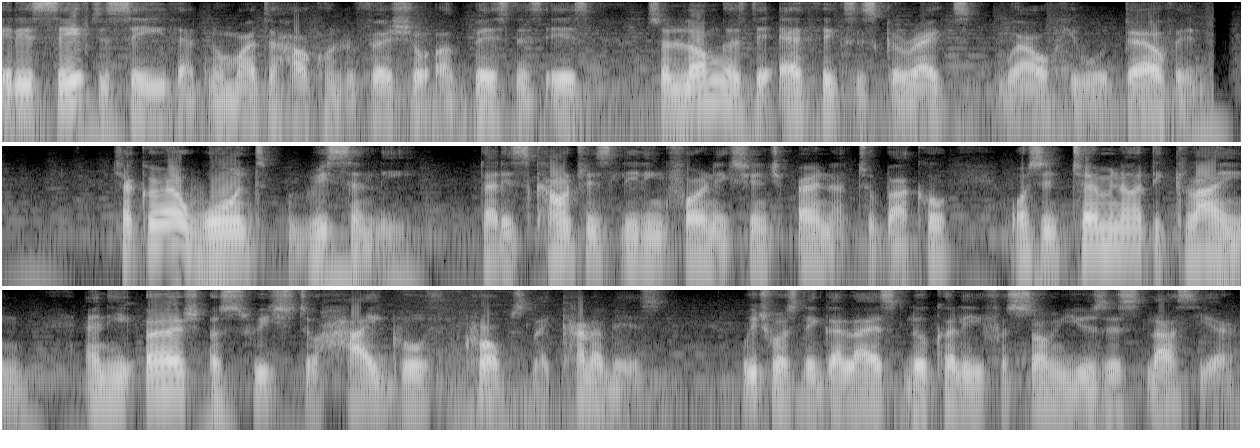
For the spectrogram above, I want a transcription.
It is safe to say that no matter how controversial a business is, so long as the ethics is correct, well, he will delve in. Chakwera warned recently that his country's leading foreign exchange earner, tobacco, was in terminal decline and he urged a switch to high-growth crops like cannabis, which was legalized locally for some uses last year.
